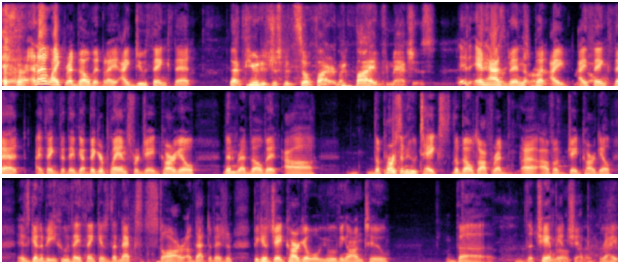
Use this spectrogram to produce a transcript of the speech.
and I like Red Velvet, but I I do think that That feud has just been so fired, like five matches. It, it Jade has Cargill's been, but I I think that I think that they've got bigger plans for Jade Cargill than Red Velvet. Uh, the person who takes the belt off Red uh, off of Jade Cargill is going to be who they think is the next star of that division because Jade Cargill will be moving on to the the championship, right?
